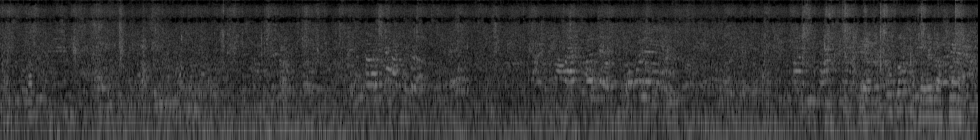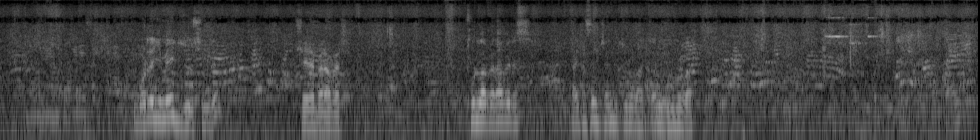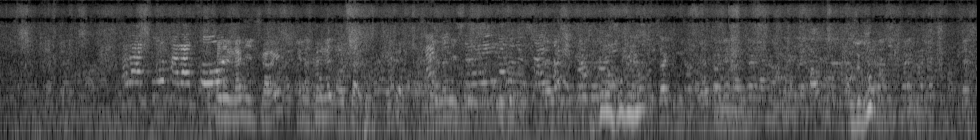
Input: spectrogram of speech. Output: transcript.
arada yemeğe gidiyoruz şimdi. Şeyle beraber. Turla beraberiz. Herkesin kendi turu var, kendi grubu var. they run inside and the toilet outside. Okay. Inside. Vous voulez nous The group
